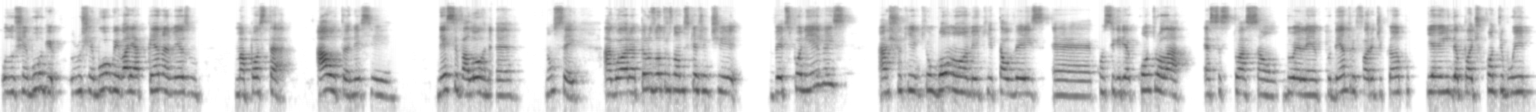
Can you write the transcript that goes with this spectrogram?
o Luxemburgo, o Luxemburgo e vale a pena mesmo uma aposta alta nesse, nesse valor, né? Não sei. Agora, pelos outros nomes que a gente vê disponíveis, acho que, que um bom nome que talvez é, conseguiria controlar essa situação do elenco dentro e fora de campo e ainda pode contribuir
